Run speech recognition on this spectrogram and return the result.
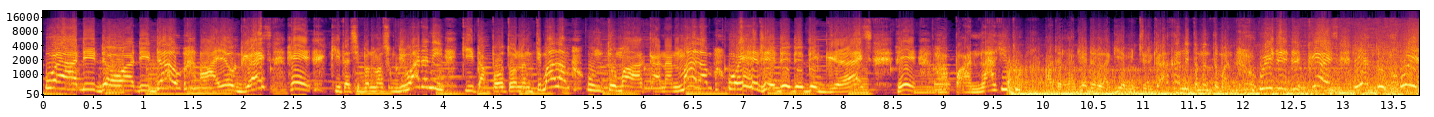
Wadidaw wadidaw. Ayo guys. Hei kita simpan masuk di wadah nih. Kita foto nanti malam Untuk makanan malam. Weh dede dede guys. Hei apaan lagi tuh? Ada lagi ada lagi yang mencurigakan nih teman-teman. Wih dede guys. Lihat tuh. Wih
